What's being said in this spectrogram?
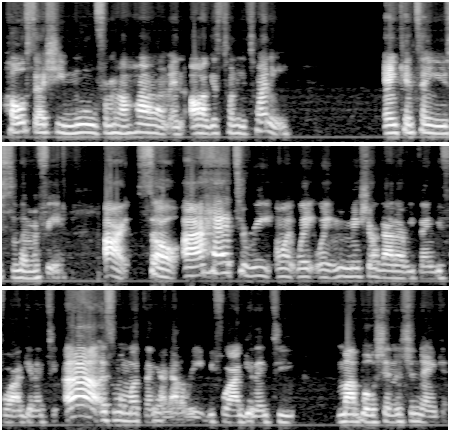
Hough says she moved from her home in August 2020 and continues to live in fear. All right, so I had to read on. Wait, wait, let me make sure I got everything before I get into. Ah, oh, it's one more thing I gotta read before I get into my bullshit and shenanigans.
